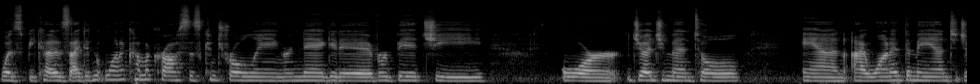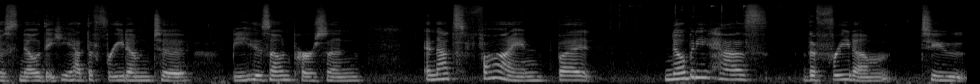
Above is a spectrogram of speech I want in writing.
was because I didn't want to come across as controlling or negative or bitchy or judgmental. And I wanted the man to just know that he had the freedom to be his own person. And that's fine, but nobody has the freedom to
